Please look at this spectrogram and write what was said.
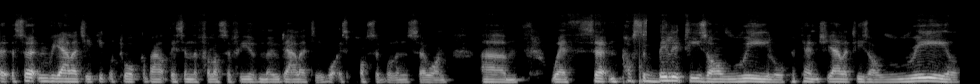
a, certain reality. People talk about this in the philosophy of modality, what is possible, and so on, um, where certain possibilities are real or potentialities are real,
